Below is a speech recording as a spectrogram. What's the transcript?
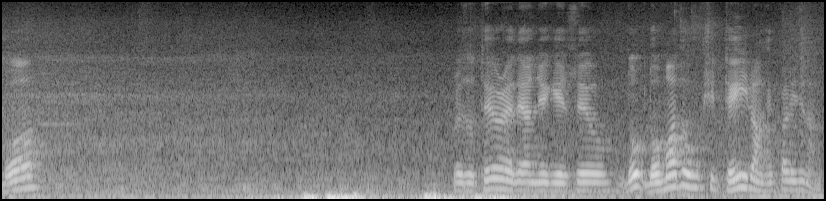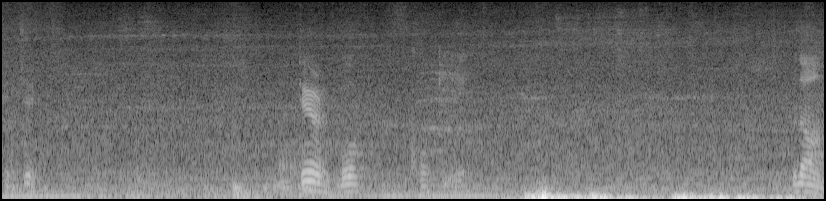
뭐 그래서 대열에 대한 얘기 해주세요. 너 너마저 혹시 데이랑 헷갈리진 않겠지? 대열 뭐? 거기에 그 다음.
